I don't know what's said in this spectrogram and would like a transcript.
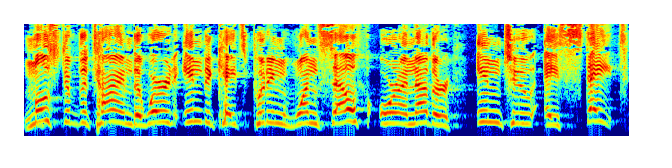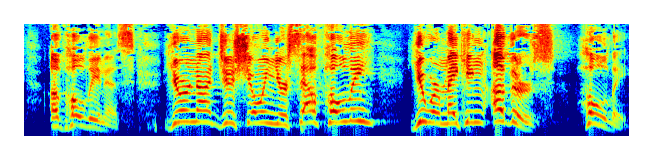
Most of the time, the word indicates putting oneself or another into a state of holiness. You're not just showing yourself holy, you are making others holy.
